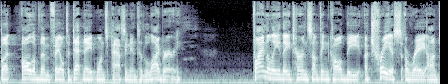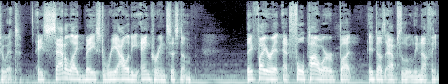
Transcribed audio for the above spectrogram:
but all of them fail to detonate once passing into the library. Finally, they turn something called the Atreus Array onto it, a satellite based reality anchoring system. They fire it at full power, but it does absolutely nothing.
